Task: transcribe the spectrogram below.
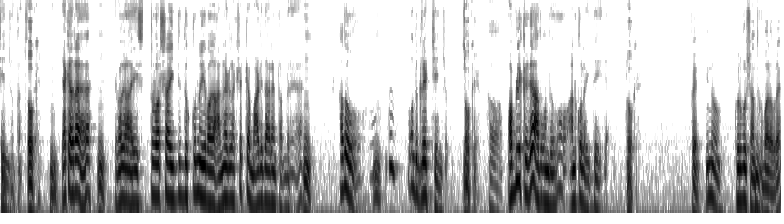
ಚೇಂಜ್ ಅಂತ ಓಕೆ ಯಾಕಂದರೆ ಇವಾಗ ಇಷ್ಟು ವರ್ಷ ಇದ್ದಿದ್ದಕ್ಕೂ ಇವಾಗ ಹನ್ನೆರಡು ಲಕ್ಷಕ್ಕೆ ಮಾಡಿದ್ದಾರೆ ಅಂತಂದರೆ ಅದು ಒಂದು ಗ್ರೇಟ್ ಚೇಂಜು ಓಕೆ ಪಬ್ಲಿಕ್ಗೆ ಅದು ಒಂದು ಅನುಕೂಲ ಇದ್ದೇ ಇದೆ. Okay fine. ಇನ್ನು ಕುರುಬೂರು ಶಾಂತಕುಮಾರ್ ಅವರೇ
